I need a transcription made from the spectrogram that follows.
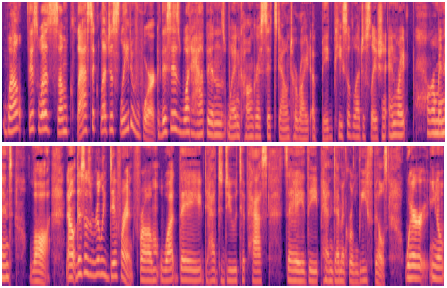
Well, this was some classic legislative work. This is what happens when Congress sits down to write a big piece of legislation and write permanent law. Now, this is really different from what they had to do to pass, say, the pandemic relief bills, where, you know,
